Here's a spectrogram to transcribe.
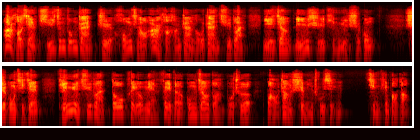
二号线徐泾东站至虹桥二号航站楼站区段也将临时停运施工。施工期间，停运区段都配有免费的公交短驳车，保障市民出行。请听报道。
